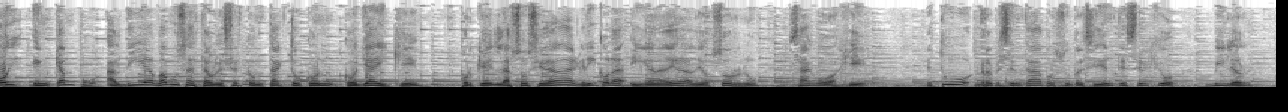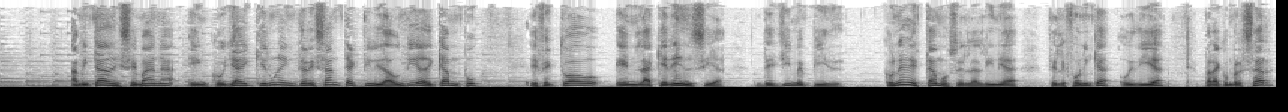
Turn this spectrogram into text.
Hoy en Campo al Día vamos a establecer contacto con Coyhaique porque la Sociedad Agrícola y Ganadera de Osorno, Sago AG, estuvo representada por su presidente Sergio Viller a mitad de semana en Coyhaique en una interesante actividad, un día de campo efectuado en la querencia de Jimmy Pid. Con él estamos en la línea telefónica hoy día para conversar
